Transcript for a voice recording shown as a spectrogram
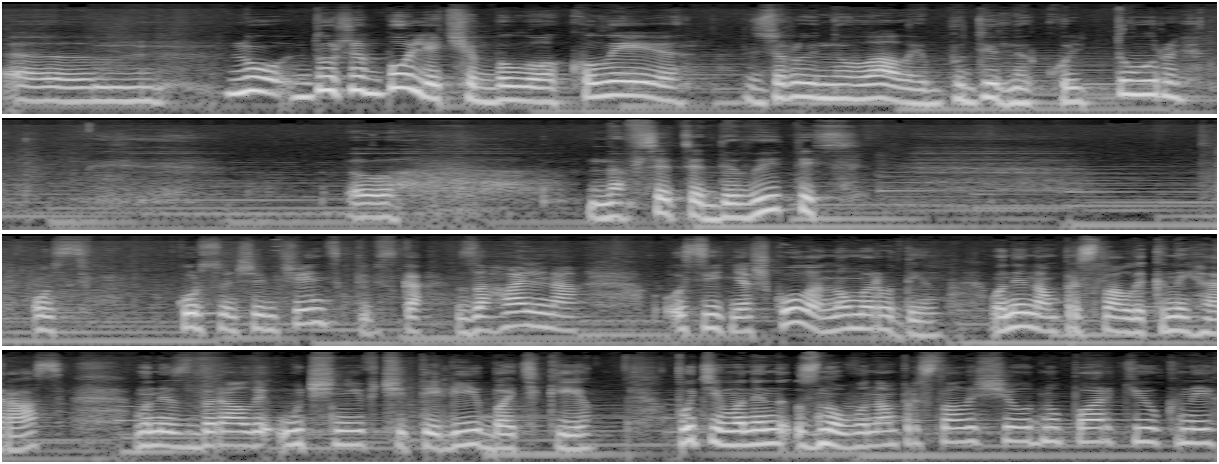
Ем, ну, дуже боляче було, коли зруйнували будинок культури. Е, на все це дивитись. Ось Корсунь Шемченськівська загальна освітня школа номер 1 Вони нам прислали книги раз. Вони збирали учні, вчителі, батьки. Потім вони знову нам прислали ще одну партію книг,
